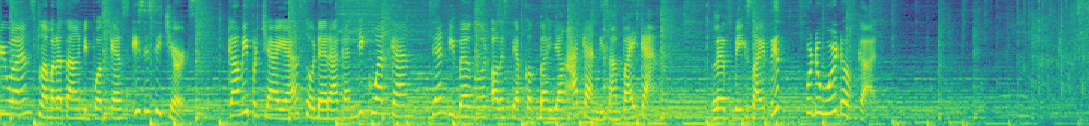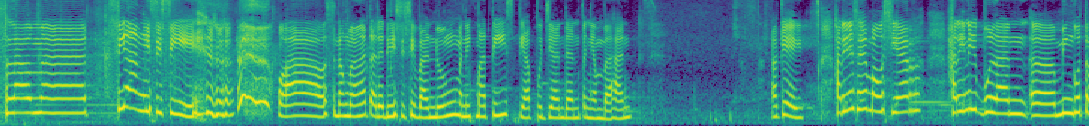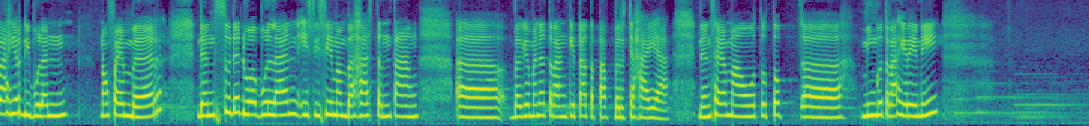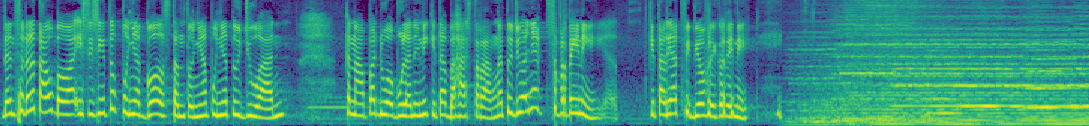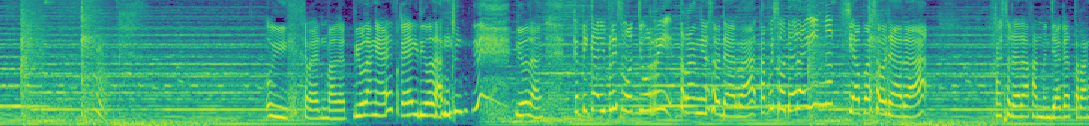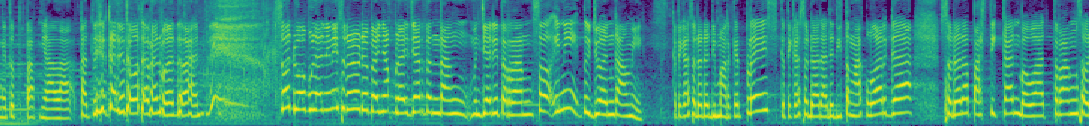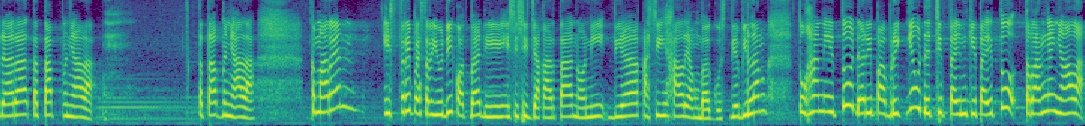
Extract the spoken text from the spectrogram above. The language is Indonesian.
everyone, selamat datang di podcast ECC Church. Kami percaya saudara akan dikuatkan dan dibangun oleh setiap khotbah yang akan disampaikan. Let's be excited for the word of God. Selamat siang ICC. wow, senang banget ada di ICC Bandung menikmati setiap pujian dan penyembahan. Oke, okay. hari ini saya mau share. Hari ini bulan uh, minggu terakhir di bulan November dan sudah dua bulan ICC membahas tentang uh, bagaimana terang kita tetap bercahaya. Dan saya mau tutup uh, minggu terakhir ini. Dan saudara tahu bahwa ICC itu punya goals tentunya, punya tujuan. Kenapa dua bulan ini kita bahas terang? Nah tujuannya seperti ini. Kita lihat video berikut ini. Wih keren banget. Diulang ya, kayak diulang. diulang. Ketika iblis mau curi terangnya saudara, tapi saudara ingat siapa saudara, maka saudara akan menjaga terang itu tetap nyala. Kasih, kasih tepuk tangan buat Tuhan. So dua bulan ini saudara udah banyak belajar tentang menjadi terang. So ini tujuan kami. Ketika saudara di marketplace, ketika saudara ada di tengah keluarga, saudara pastikan bahwa terang saudara tetap menyala. Tetap menyala. Kemarin istri Pastor Yudi khotbah di ICC Jakarta, Noni, dia kasih hal yang bagus. Dia bilang Tuhan itu dari pabriknya udah ciptain kita itu terangnya nyala.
